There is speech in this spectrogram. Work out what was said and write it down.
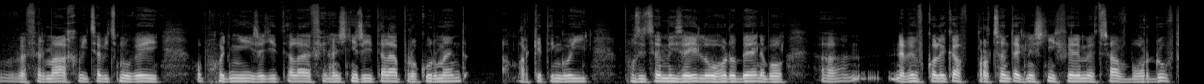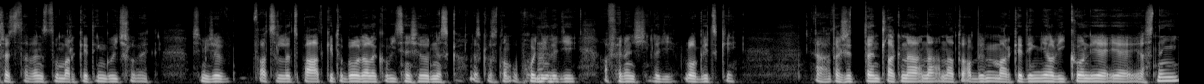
ve firmách víc a víc mluví obchodní ředitele, finanční ředitele a procurement a marketingový pozice mizejí dlouhodobě, nebo nevím v kolika v procentech dnešních firm je třeba v boardu, v představenstvu marketingový člověk. Myslím, že 20 let zpátky to bylo daleko víc, než je to dneska. Dneska jsou tam obchodní hmm. lidi a finanční lidi, logicky. A, takže ten tlak na, na, na to, aby marketing měl výkon, je, je jasný.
